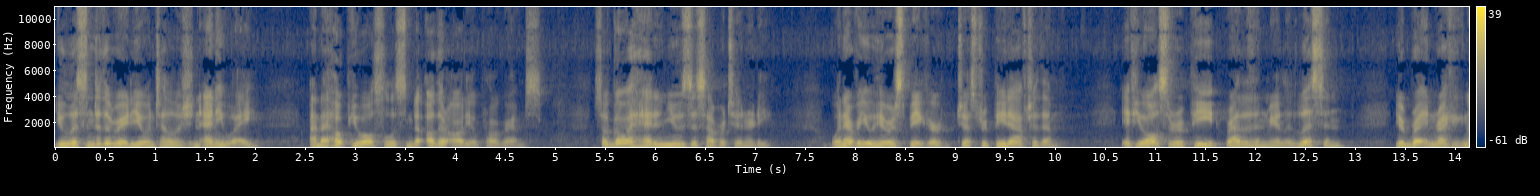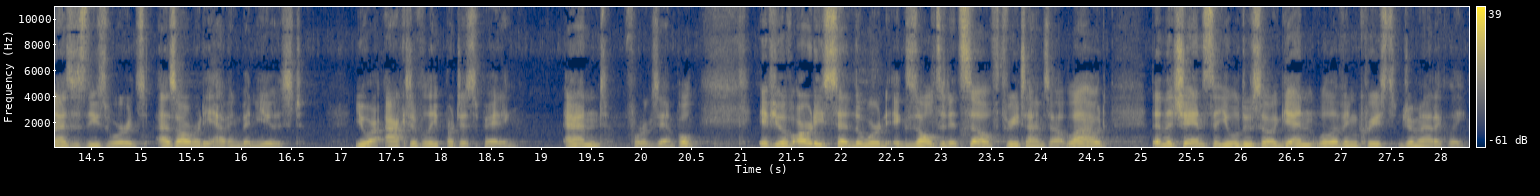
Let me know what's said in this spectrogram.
You listen to the radio and television anyway, and I hope you also listen to other audio programs. So go ahead and use this opportunity. Whenever you hear a speaker, just repeat after them. If you also repeat rather than merely listen, your brain recognizes these words as already having been used. You are actively participating. And, for example, if you have already said the word exalted itself three times out loud, then the chance that you will do so again will have increased dramatically.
